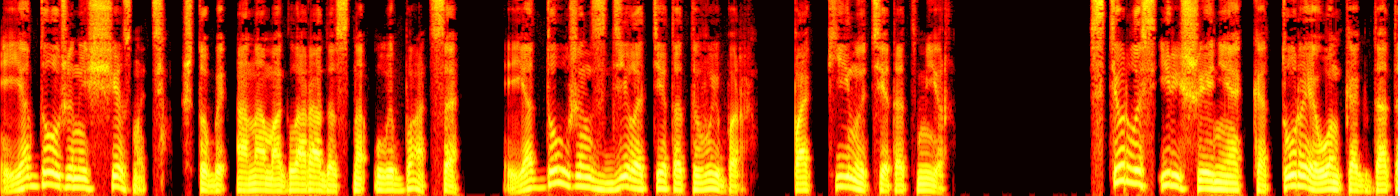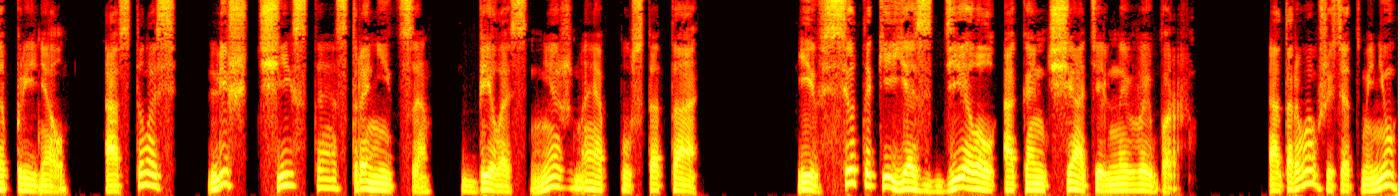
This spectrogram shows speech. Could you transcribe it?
Я должен исчезнуть, чтобы она могла радостно улыбаться. Я должен сделать этот выбор, покинуть этот мир. Стерлось и решение, которое он когда-то принял. Осталась лишь чистая страница, белоснежная пустота. И все-таки я сделал окончательный выбор. Оторвавшись от меню,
